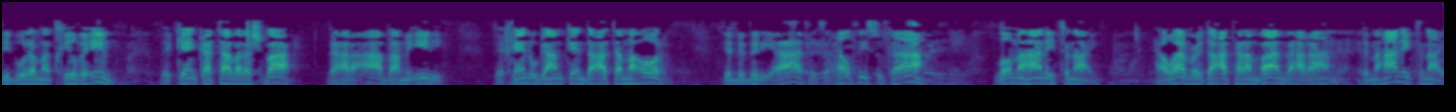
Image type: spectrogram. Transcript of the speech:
דיבור המתחיל ואם, וכן כתב הרשב"א, והרעה והמאירי, וכן הוא גם כן דעת המאור, ובבריאה, if it's a healthy סוכה, לא מהני תנאי. However, דעת הרמב"ן והר"ן, זה מהני תנאי.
